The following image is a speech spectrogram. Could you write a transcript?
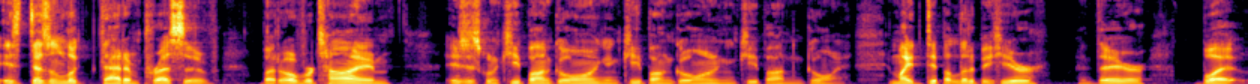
It doesn't look that impressive, but over time, it's just going to keep on going and keep on going and keep on going. It might dip a little bit here and there, but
